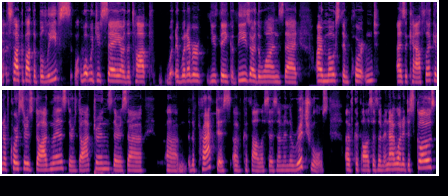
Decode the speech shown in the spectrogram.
let's talk about the beliefs. What would you say are the top, whatever you think, these are the ones that are most important as a Catholic? And of course, there's dogmas, there's doctrines, there's uh, um, the practice of Catholicism and the rituals of Catholicism. And I want to disclose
